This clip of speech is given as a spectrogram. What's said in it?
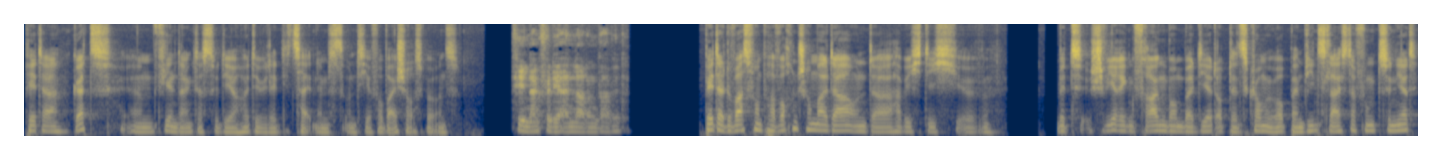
Peter Götz, ähm, vielen Dank, dass du dir heute wieder die Zeit nimmst und hier vorbeischaust bei uns. Vielen Dank für die Einladung, David. Peter, du warst vor ein paar Wochen schon mal da und da habe ich dich äh, mit schwierigen Fragen bombardiert, ob denn Scrum überhaupt beim Dienstleister funktioniert.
